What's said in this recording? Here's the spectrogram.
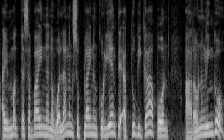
ay magkasabay na nawala ng supply ng kuryente at tubig kahapon araw ng linggo.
